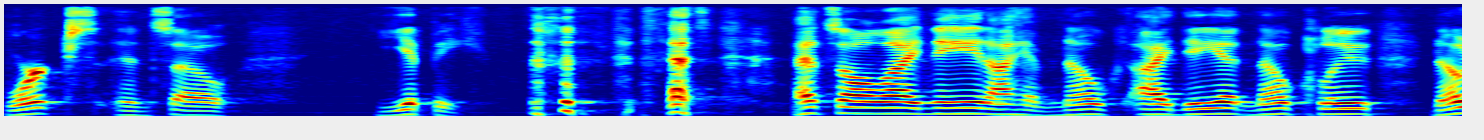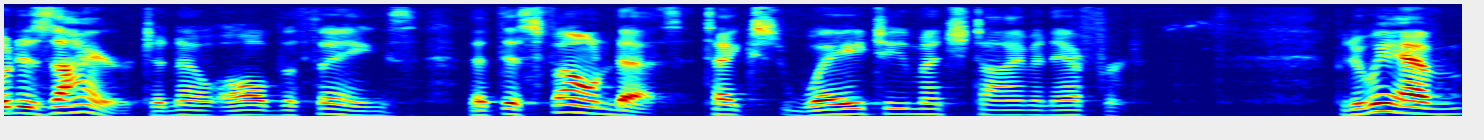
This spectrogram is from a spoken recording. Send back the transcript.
works and so yippee. that's that's all I need. I have no idea, no clue, no desire to know all the things that this phone does. It takes way too much time and effort. But do we have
